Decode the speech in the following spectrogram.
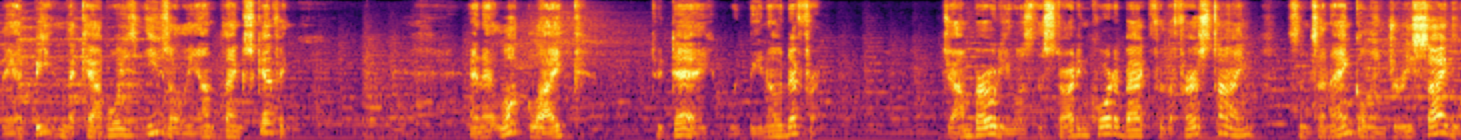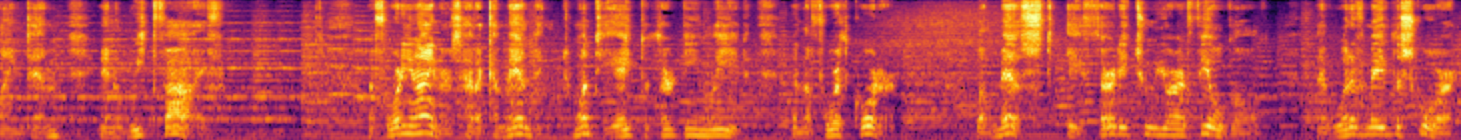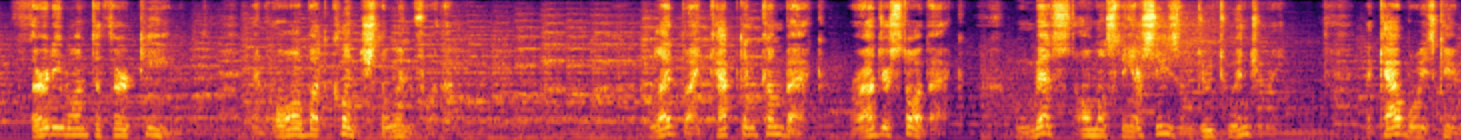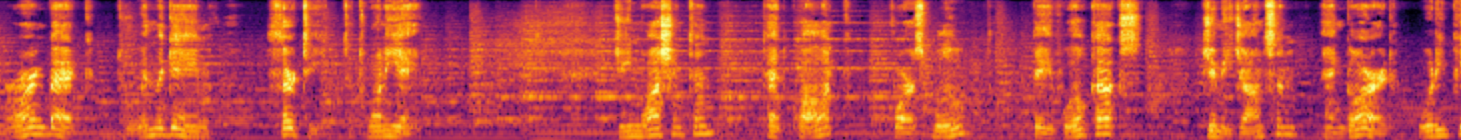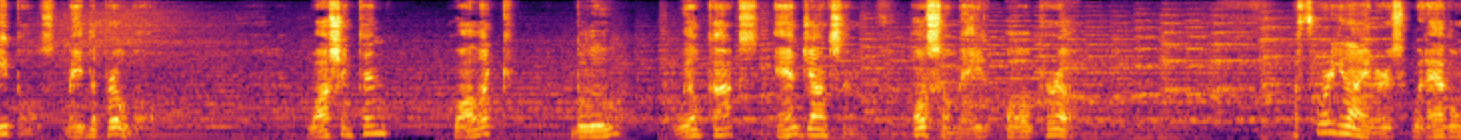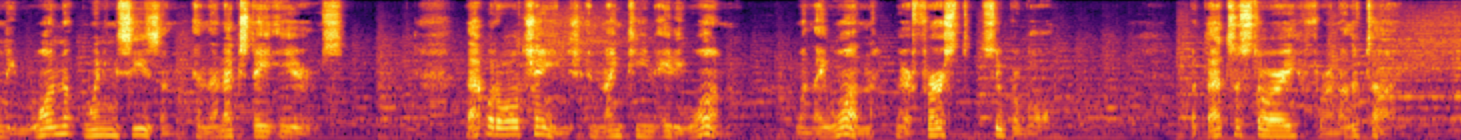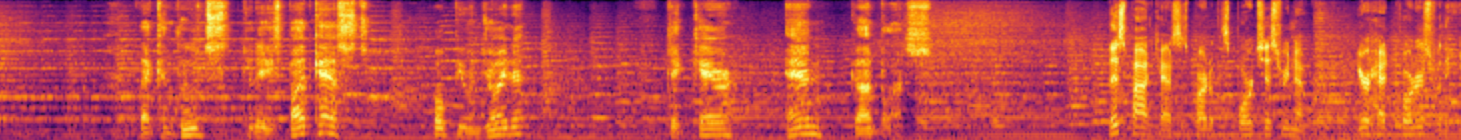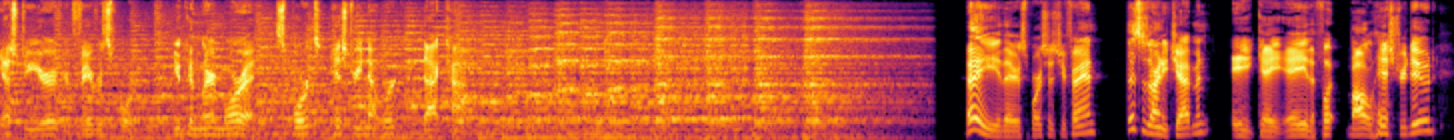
They had beaten the Cowboys easily on Thanksgiving. And it looked like today would be no different. John Brodie was the starting quarterback for the first time since an ankle injury sidelined him in Week 5. The 49ers had a commanding 28 13 lead in the fourth quarter but missed a 32 yard field goal that would have made the score 31 to 13 and all but clinched the win for them. Led by captain comeback Roger Staubach, who missed almost the entire season due to injury, the Cowboys came roaring back to win the game 30 to 28. Gene Washington, Ted Kwalick, Forrest Blue, Dave Wilcox, Jimmy Johnson, and guard Woody Peoples made the Pro Bowl. Washington, Kwalick, Blue, Wilcox, and Johnson also made All Pro. The 49ers would have only one winning season in the next eight years. That would all change in 1981 when they won their first Super Bowl. But that's a story for another time. That concludes today's podcast. Hope you enjoyed it. Take care and God bless. This podcast is part of the Sports History Network, your headquarters for the yesteryear of your favorite sport. You can learn more at sportshistorynetwork.com. Hey there, sports history fan. This is Arnie Chapman, aka the Football History Dude,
